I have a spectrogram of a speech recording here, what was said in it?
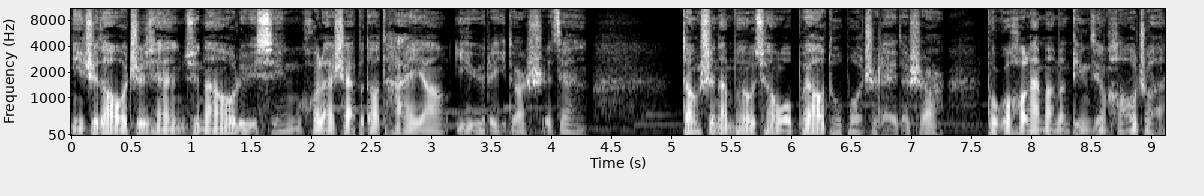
你知道我之前去南欧旅行回来晒不到太阳，抑郁了一段时间。当时男朋友劝我不要赌博之类的事儿，不过后来慢慢病情好转，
